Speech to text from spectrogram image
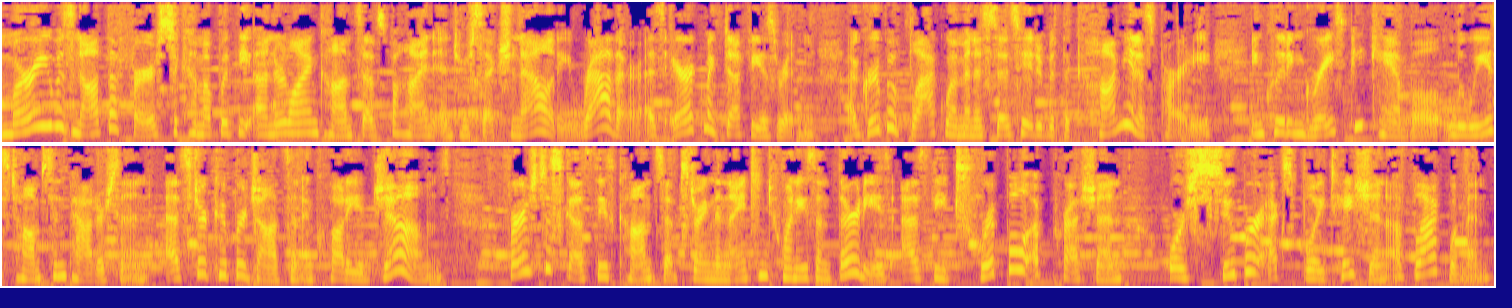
Murray was not the first to come up with the underlying concepts behind intersectionality. Rather, as Erik McDuffie has written, a group of black women associated with the Communist Party, including Grace P. Campbell, Louise Thompson Patterson, Esther Cooper Johnson, and Claudia Jones, first discussed these concepts during the 1920s and 30s as the triple oppression or super exploitation of black women.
